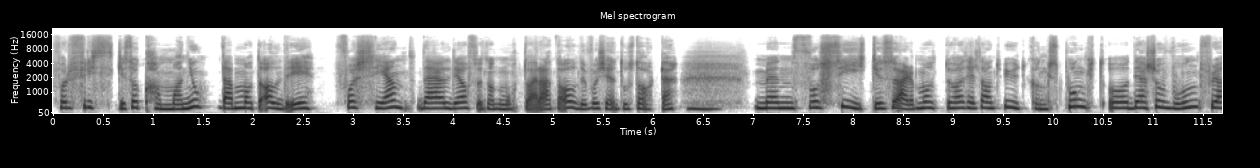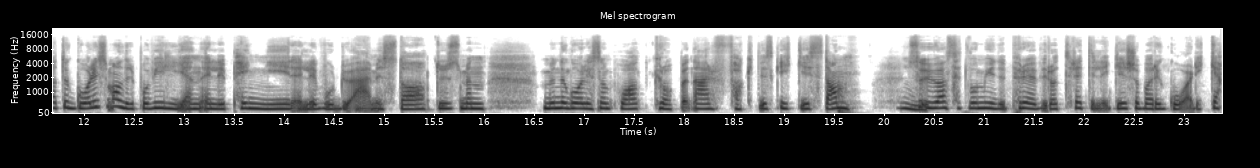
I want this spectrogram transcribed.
for friske så kan man jo. Det er på en måte aldri for sent. Det er, det er ofte et sånt motto her at det er aldri for sent å starte. Men for syke så er det på en måte du har et helt annet utgangspunkt, og det er så vondt, for det går liksom aldri på viljen eller penger eller hvor du er med status, men, men det går liksom på at kroppen er faktisk ikke i stand. Så uansett hvor mye du prøver å tilrettelegge, så bare går det ikke.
